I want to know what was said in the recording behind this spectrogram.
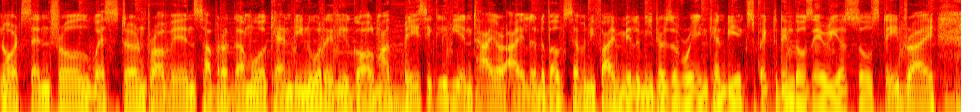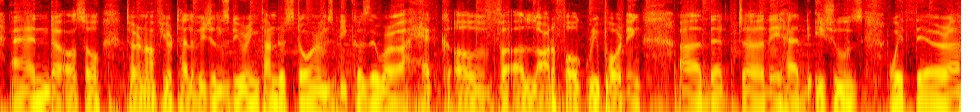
north central, western province, Sabaragamuwa, Kandy, Nuwara Golmath. Basically, the entire island. About 75 millimeters of rain can be expected in those areas. So stay dry and uh, also turn off your televisions during thunderstorms because there were a heck of a lot of folk reporting uh, that uh, they had issues with their uh,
